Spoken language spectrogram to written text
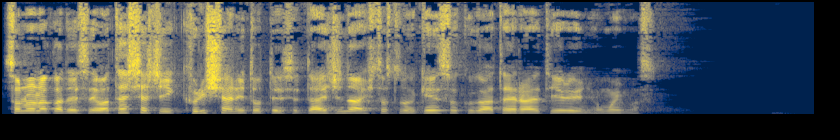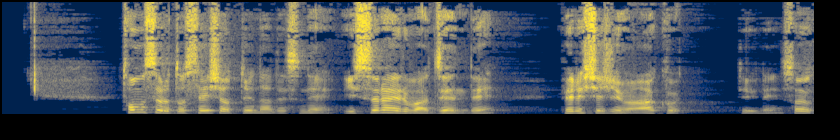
その中でですね、私たちクリスチャンにとってですね、大事な一つの原則が与えられているように思います。ともすると聖書っていうのはですね、イスラエルは善で、ペレシ人は悪っていうね、そういう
